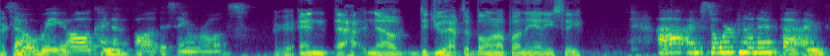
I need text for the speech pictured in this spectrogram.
Okay. So we all kind of follow the same rules. Okay. And uh, now, did you have to bone up on the NEC? Uh, I'm still working on it, but I'm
